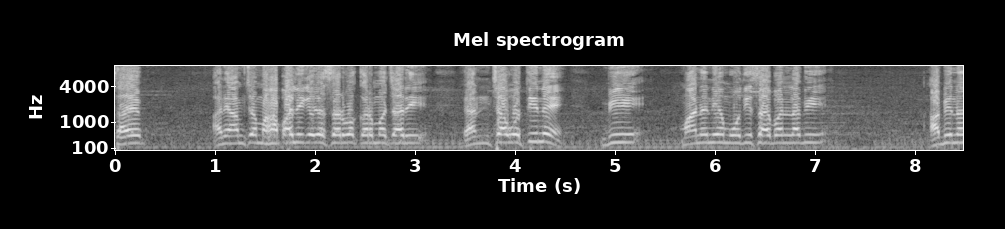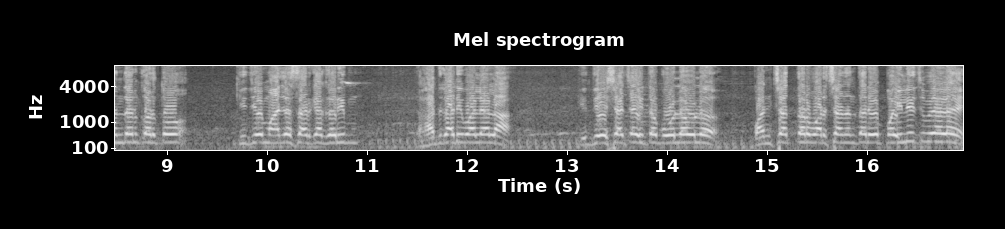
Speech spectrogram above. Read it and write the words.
साहेब आणि आमच्या महापालिकेच्या सर्व कर्मचारी यांच्या वतीने मी माननीय मोदी साहेबांना बी अभिनंदन करतो की जे माझ्यासारख्या गरीब हातगाडीवाल्याला की देशाच्या इथं बोलवलं. पंच्याहत्तर वर्षानंतर हे पहिलीच वेळ आहे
